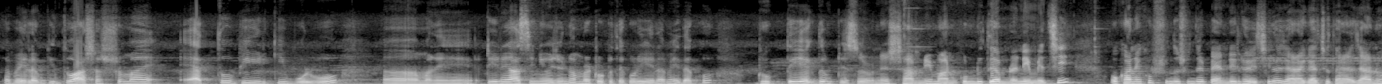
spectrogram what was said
তারপরে এলাম, কিন্তু আসার সময় এত ভিড়, কি বলব মানে ট্রেনে আসিনি, ওই জন্য আমরা টোটোতে করে এলাম। এই দেখো, ঢুকতেই একদম স্টেশনের সামনে মানকুণ্ডুতে আমরা নেমেছি। ওখানে খুব সুন্দর সুন্দর প্যান্ডেল হয়েছিল, যারা গেছো তারা জানো।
